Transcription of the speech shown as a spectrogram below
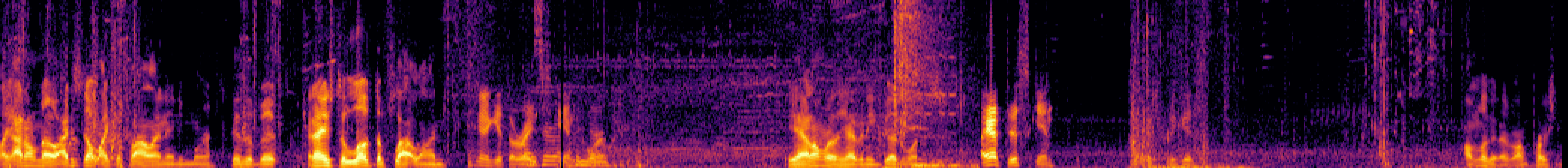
Like I don't know. I just don't like the flatline anymore because of it. And I used to love the flatline. I'm gonna get the right Eyes are skin for it. Yeah, I don't really have any good ones. I got this skin. Looks pretty good. I'm looking at the wrong person.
